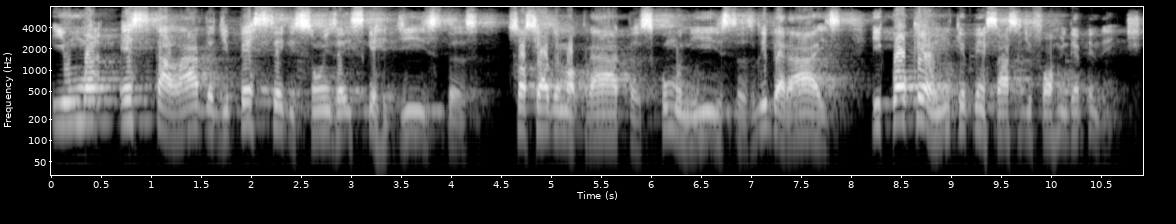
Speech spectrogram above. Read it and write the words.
e uma escalada de perseguições a esquerdistas, social-democratas, comunistas, liberais e qualquer um que pensasse de forma independente.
